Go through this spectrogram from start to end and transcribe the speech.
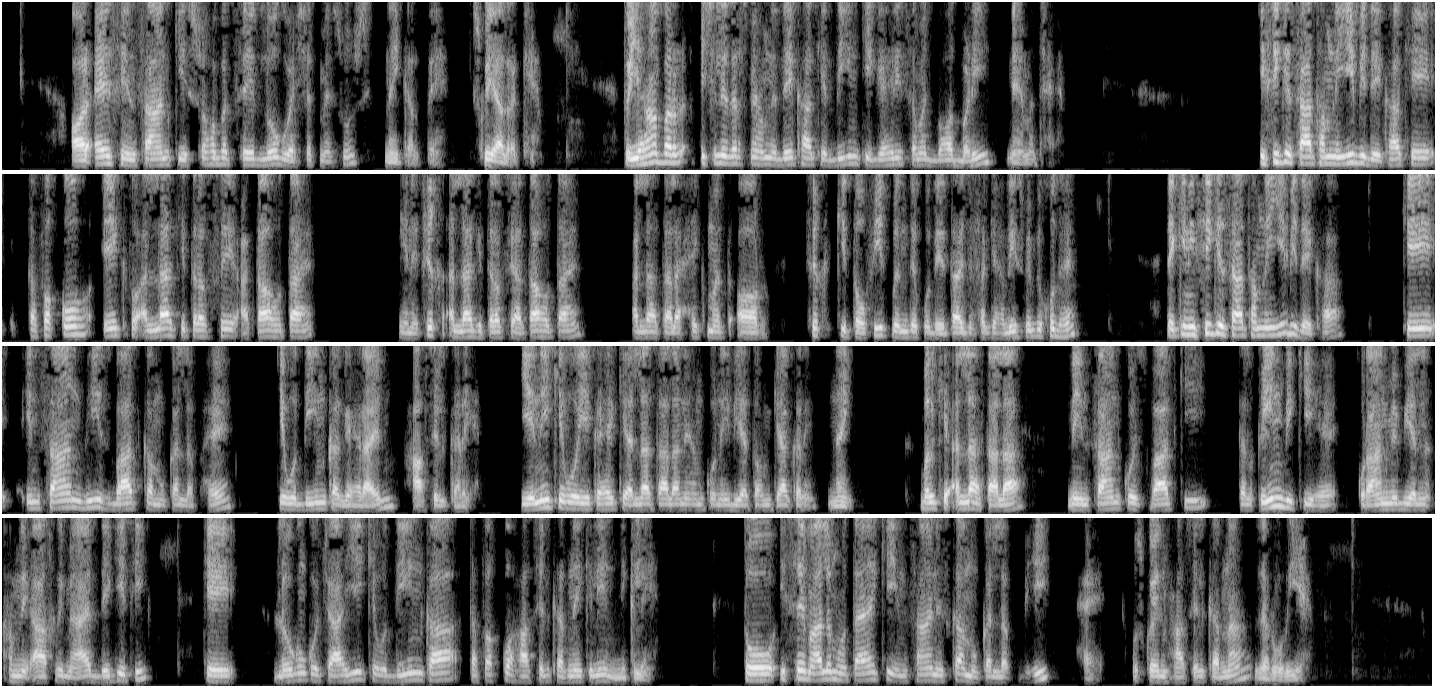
اور ایسے انسان کی صحبت سے لوگ وحشت محسوس نہیں کرتے ہیں۔ اس کو یاد رکھیں۔ تو یہاں پر پچھلے درس میں ہم نے دیکھا کہ دین کی گہری سمجھ بہت بڑی نعمت ہے۔ اسی کے ساتھ ہم نے یہ بھی دیکھا کہ تفقع ایک تو اللہ کی طرف سے عطا ہوتا ہے یعنی فقہ اللہ کی طرف سے عطا ہوتا ہے۔ اللہ تعالی حکمت اور فقہ کی توفیق بندے کو دیتا ہے، جیسا کہ حدیث میں بھی خود ہے۔ لیکن اسی کے ساتھ ہم نے یہ بھی دیکھا کہ انسان بھی اس بات کا مکلف ہے کہ وہ دین کا گہرا علم حاصل کرے۔ یہ نہیں کہ وہ یہ کہے کہ اللہ تعالیٰ نے ہم کو نہیں دیا تو ہم کیا کریں؟ نہیں۔ بلکہ اللہ تعالیٰ نے انسان کو اس بات کی تلقین بھی کی ہے قرآن میں بھی ہم نے آخری میں آیت دیکھی تھی کہ لوگوں کو چاہیے کہ وہ دین کا تفقع حاصل کرنے کے لیے نکلیں۔ تو اس سے معلوم ہوتا ہے کہ انسان اس کا مکلف بھی ہے، اس کو علم حاصل کرنا ضروری ہے۔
